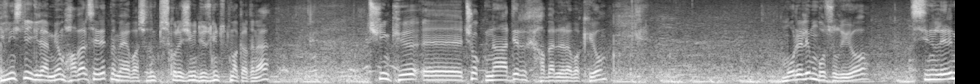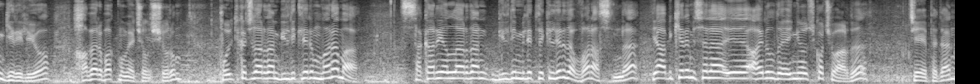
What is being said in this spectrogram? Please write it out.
Bilinçli ilgilenmiyorum. Haber seyretmemeye başladım psikolojimi düzgün tutmak adına. Çünkü e, çok nadir haberlere bakıyorum. Moralim bozuluyor. Sinirlerim geriliyor. Haber bakmamaya çalışıyorum. Politikacılardan bildiklerim var ama Sakaryalılardan bildiğim milletvekilleri de var aslında. Ya bir kere mesela e, ayrıldı Engin Özkoç vardı CHP'den.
